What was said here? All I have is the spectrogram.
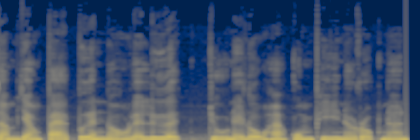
ซ้ำอยังแปดเปื้อนหนองและเลือดอยู่ในโลหะกุมพีนรกนั้น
